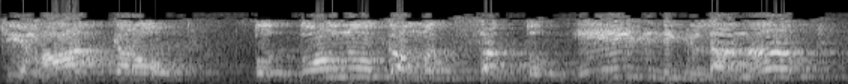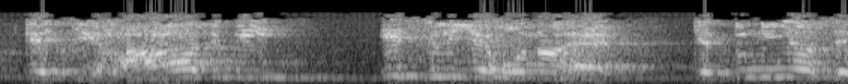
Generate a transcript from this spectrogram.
جہاد کرو، تو دونوں کا مقصد تو ایک نکلا نا کہ جہاد بھی اس لیے ہونا ہے کہ دنیا سے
